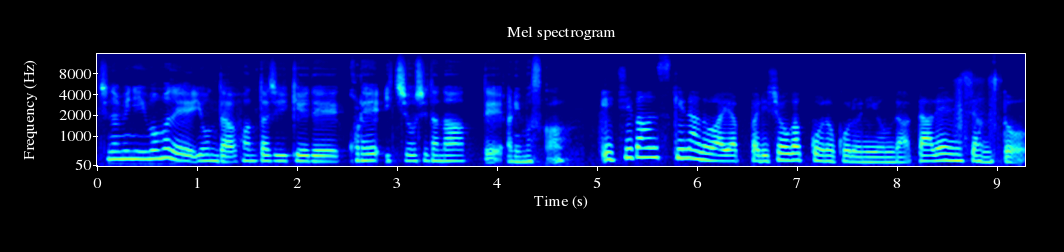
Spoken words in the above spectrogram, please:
ちなみに今まで読んだファンタジー系でこれ一押しだなってありますか？一番好きなのはやっぱり小学校の頃に読んだ「ダレンシャン」と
